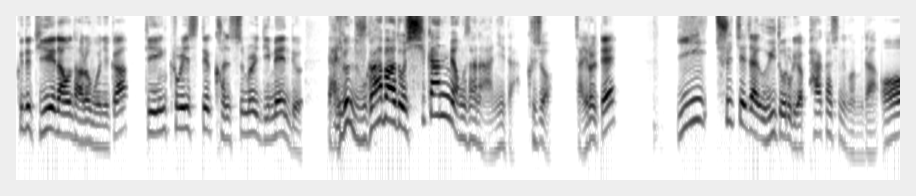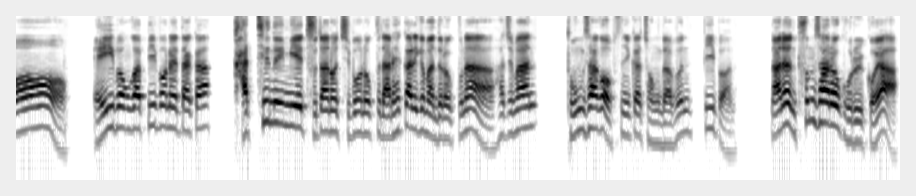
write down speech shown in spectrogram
근데 뒤에 나온 단어 보니까 the increased consumer demand. 야, 이건 누가 봐도 시간 명사는 아니다. 그죠? 자, 이럴 때 이 출제자 의도를 우리가 파악할 수 있는 겁니다. 어, A번과 B번에다가 같은 의미의 두 단어 집어넣고 나를 헷갈리게 만들었구나. 하지만 동사가 없으니까 정답은 B번. 나는 품사로 고를 거야.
